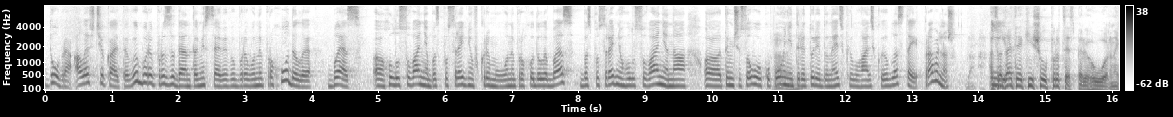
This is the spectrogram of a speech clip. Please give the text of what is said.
Добре, але ж чекайте, вибори президента, місцеві вибори вони проходили без голосування безпосередньо в Криму. Вони проходили без безпосереднього голосування на е, тимчасово окупованій території Донецької і Луганської областей. Правильно ж? А згадайте, який йшов процес переговорний.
